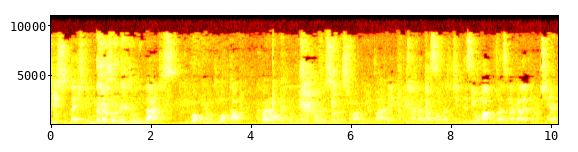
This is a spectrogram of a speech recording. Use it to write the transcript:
que o Sudeste tem muito mais oportunidades do que qualquer outro local. Agora é uma pergunta de um professor que se chamava Milton Aranha, que fez na graduação para a gente. Ele desenhou um mapa do Brasil, naquela época não tinha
